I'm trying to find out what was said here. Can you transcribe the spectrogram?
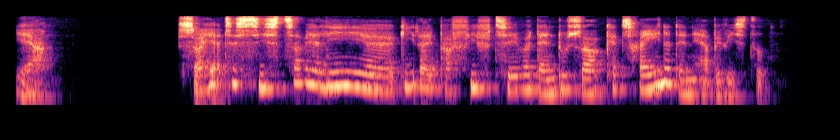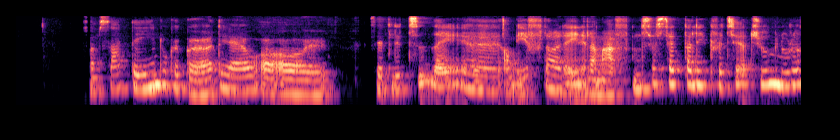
Ja, så her til sidst, så vil jeg lige øh, give dig et par fif til, hvordan du så kan træne den her bevidsthed. Som sagt, det ene du kan gøre, det er jo at, at øh, sætte lidt tid af øh, om eftermiddagen eller om aftenen. Så sæt dig lige et kvarter 20 minutter,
